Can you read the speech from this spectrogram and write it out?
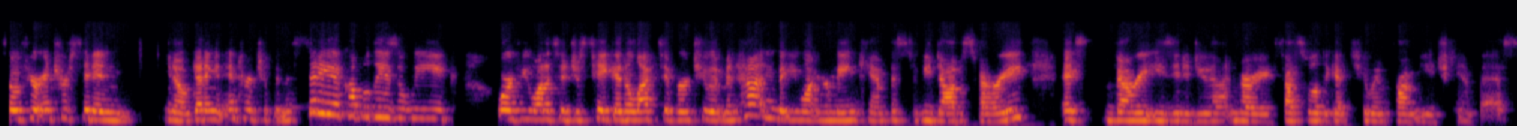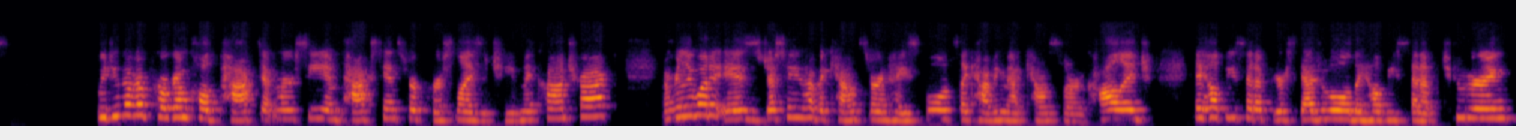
So if you're interested in, you know, getting an internship in the city a couple days a week, or if you wanted to just take an elective or two at Manhattan, but you want your main campus to be Dobbs Ferry, it's very easy to do that and very accessible to get to and from each campus. We do have a program called PACT at Mercy, and PACT stands for Personalized Achievement Contract. And really what it is, just so you have a counselor in high school, it's like having that counselor in college. They help you set up your schedule, they help you set up tutoring,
